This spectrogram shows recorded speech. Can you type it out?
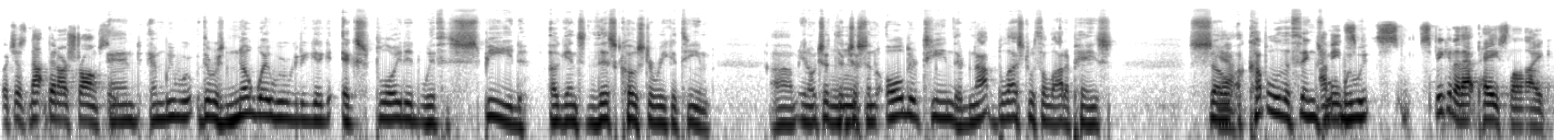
which has not been our strong suit. and and we were there was no way we were going to get exploited with speed against this Costa Rica team. Um, you know, just, Mm-hmm. just an older team. They're not blessed with a lot of pace. So Yeah. a couple of the things I mean, we, we, s- s- speaking of that pace, like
